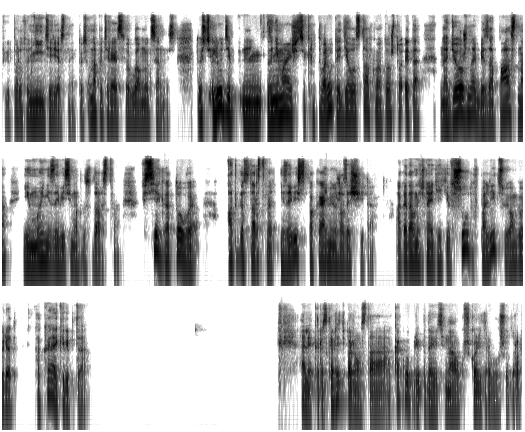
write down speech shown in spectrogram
криптовалюта неинтересной, то есть она потеряет свою главную ценность. То есть люди, занимающиеся криптовалютой, делают ставку на то, что это надежно, безопасно, и мы не зависим от государства. Все готовы от государства не зависеть, пока им не нужна защита. А когда вы начинаете идти в суд, в полицию, вам говорят, какая крипта? Олег, расскажите, пожалуйста, а как вы преподаете науку в школе трэблшутеров?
